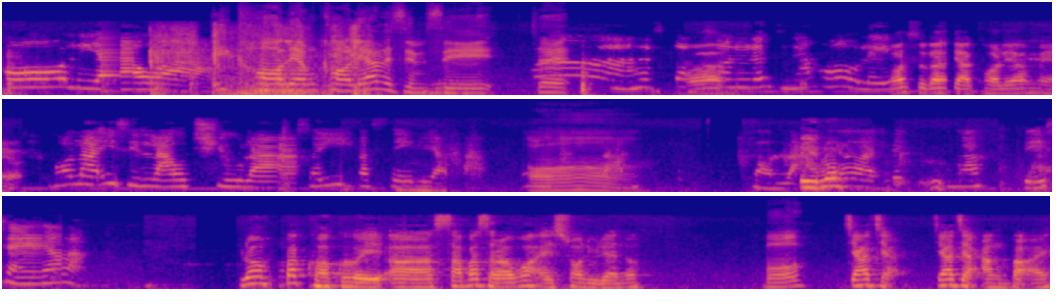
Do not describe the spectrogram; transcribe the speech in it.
好料啊！伊可怜可怜嘅是唔是？即系。山榴莲真系好咧。我试过食可怜咩啊？我啦，伊是老树啦，所以个细粒啊。哦。上老啊，啲啊，俾声啊嘛。你捌看过 nó, Bị xe đó mà. Lo bắt qua quỳ à Sabah Sarawak ai xoan lưu lên nó, Bố, Gia chả gia chả ăn bạc ấy.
